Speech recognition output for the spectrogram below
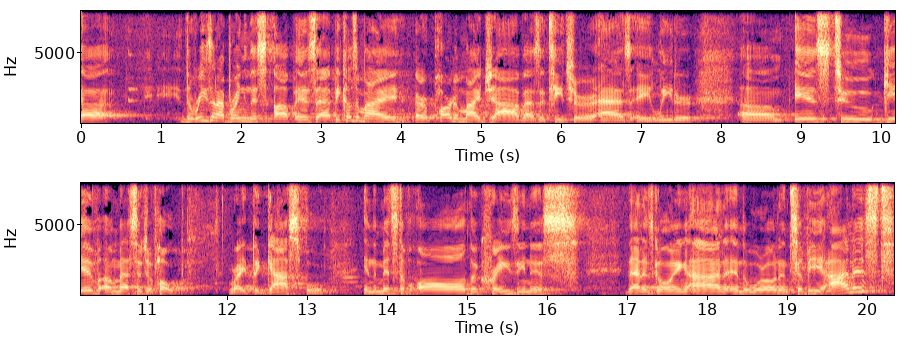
uh, the reason I bring this up is that because of my, or part of my job as a teacher, as a leader, um, is to give a message of hope, right? The gospel in the midst of all the craziness that is going on in the world. And to be honest,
